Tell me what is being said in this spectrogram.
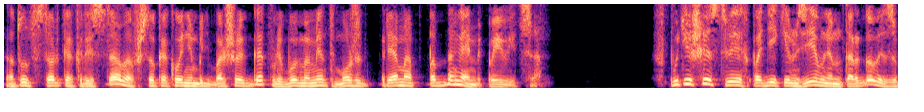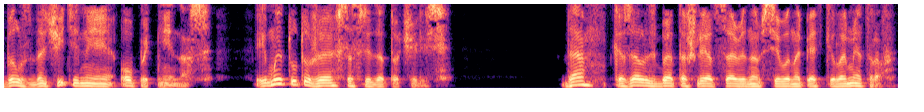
но тут столько кристаллов, что какой-нибудь большой гад в любой момент может прямо под ногами появиться. В путешествиях по диким землям торговец был значительнее опытнее нас, и мы тут уже сосредоточились. Да, казалось бы, отошли от Савина всего на пять километров,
